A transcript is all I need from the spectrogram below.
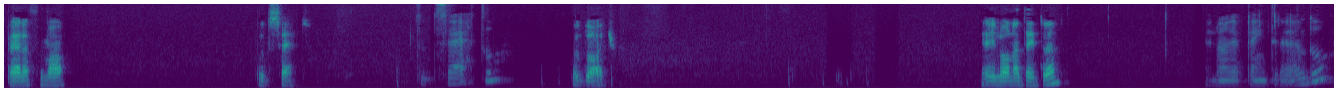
Pera, foi mal. Tudo certo. Tudo certo. Tudo ótimo. A Ilona tá entrando? A Ilona tá entrando.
